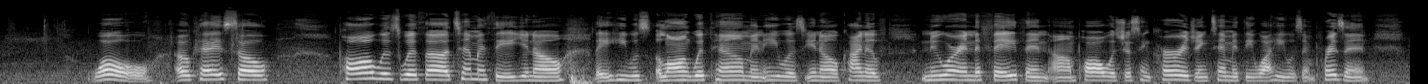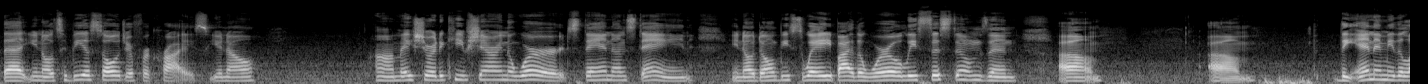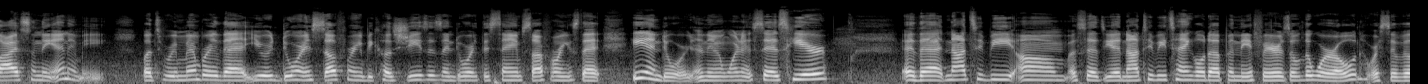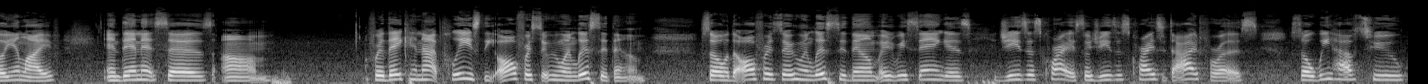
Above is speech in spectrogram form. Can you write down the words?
Whoa. Okay, so Paul was with uh, Timothy, you know, they, he was along with him and he was, you know, kind of newer in the faith. And um, Paul was just encouraging Timothy while he was in prison that, you know, to be a soldier for Christ, you know. Uh, make sure to keep sharing the word, stand unstained. You know, don't be swayed by the worldly systems and um, um, the enemy, the lies from the enemy. But to remember that you're enduring suffering because Jesus endured the same sufferings that he endured. And then when it says here, uh, that not to be um it says yeah not to be tangled up in the affairs of the world or civilian life. And then it says um for they cannot please the officer who enlisted them. So the officer who enlisted them we're saying is jesus christ. So jesus christ died for us. So we have to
